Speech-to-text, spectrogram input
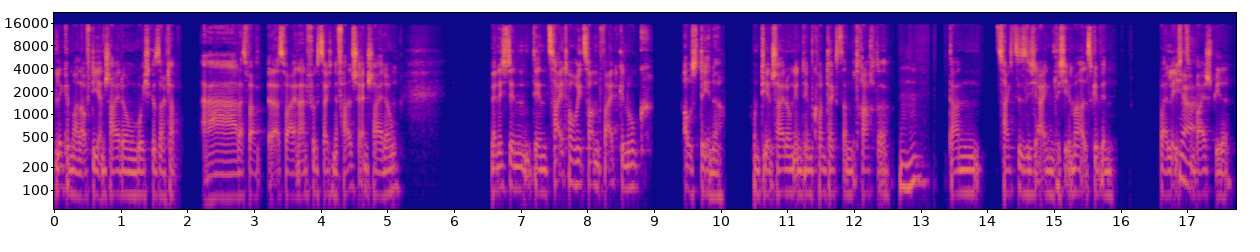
blicke mal auf die Entscheidung, wo ich gesagt habe, ah, das war, das war in Anführungszeichen eine falsche Entscheidung. Wenn ich den, den Zeithorizont weit genug ausdehne und die Entscheidung in dem Kontext dann betrachte, mhm. dann zeigt sie sich eigentlich immer als Gewinn weil ich ja. zum Beispiel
